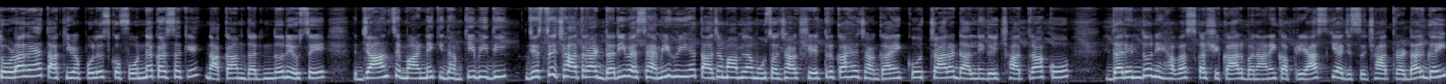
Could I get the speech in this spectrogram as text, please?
तोड़ा गया, ताकि वह पुलिस को फ़ोन न कर सके। नाकाम दरिंदों ने उसे जान से मारने की धमकी भी दी, जिससे छात्रा डरी व सहमी हुई है। ताज़ा मामला मूसाझाग क्षेत्र का है, जहाँ गाय को चारा डालने गई छात्रा को दरिंदों ने हवस का शिकार बनाने का प्रयास किया, जिससे छात्रा डर गई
